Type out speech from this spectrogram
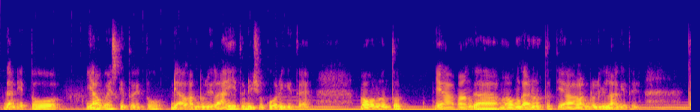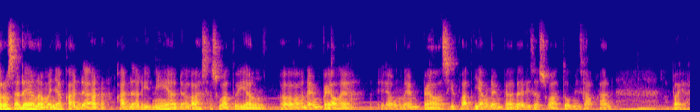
Dan itu ya wes gitu itu di alhamdulillahi itu disyukuri gitu ya. Mau nuntut ya mangga mau nggak nuntut ya alhamdulillah gitu ya. Terus ada yang namanya kadar. Kadar ini adalah sesuatu yang uh, nempel ya yang nempel sifat yang nempel dari sesuatu misalkan apa ya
